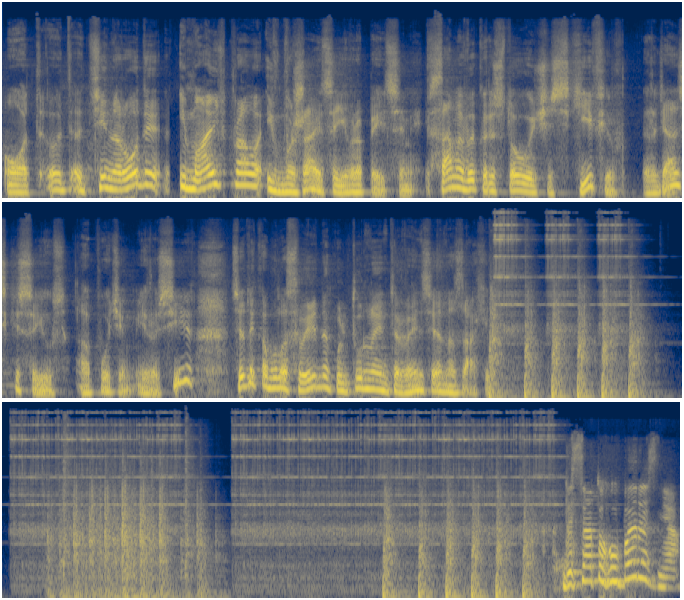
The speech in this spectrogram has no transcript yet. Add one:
От, от ці народи і мають право, і вважаються європейцями. Саме використовуючи скіфів, Радянський Союз, а потім і Росія, це така була своєрідна культурна інтервенція на захід. 10 березня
